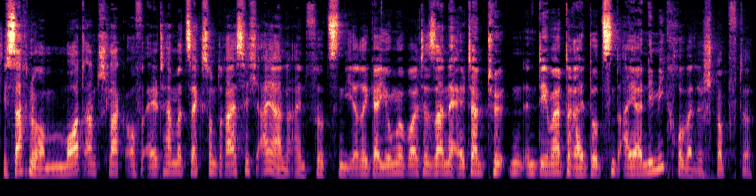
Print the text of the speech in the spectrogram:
ich sag nur, Mordanschlag auf Eltern mit 36 Eiern. Ein 14-jähriger Junge wollte seine Eltern töten, indem er drei Dutzend Eier in die Mikrowelle stopfte.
